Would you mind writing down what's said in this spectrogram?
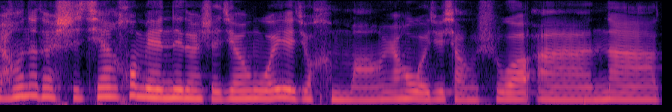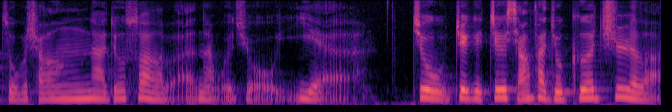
然后那段时间后面那段时间我也就很忙，然后我就想说啊，那做不成那就算了吧，那我就也就这个这个想法就搁置了。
